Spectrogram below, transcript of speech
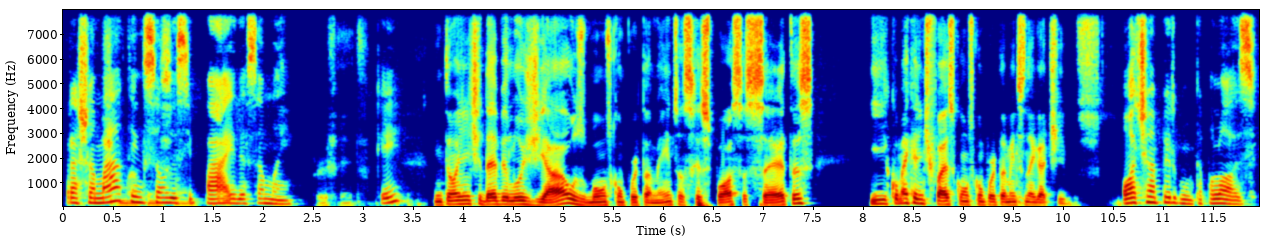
para chamar, chamar a atenção, atenção, desse pai, dessa mãe. Perfeito. Então a gente deve elogiar os bons comportamentos, as respostas certas. E como é que a gente faz com os comportamentos negativos? Ótima pergunta, Polozzi.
